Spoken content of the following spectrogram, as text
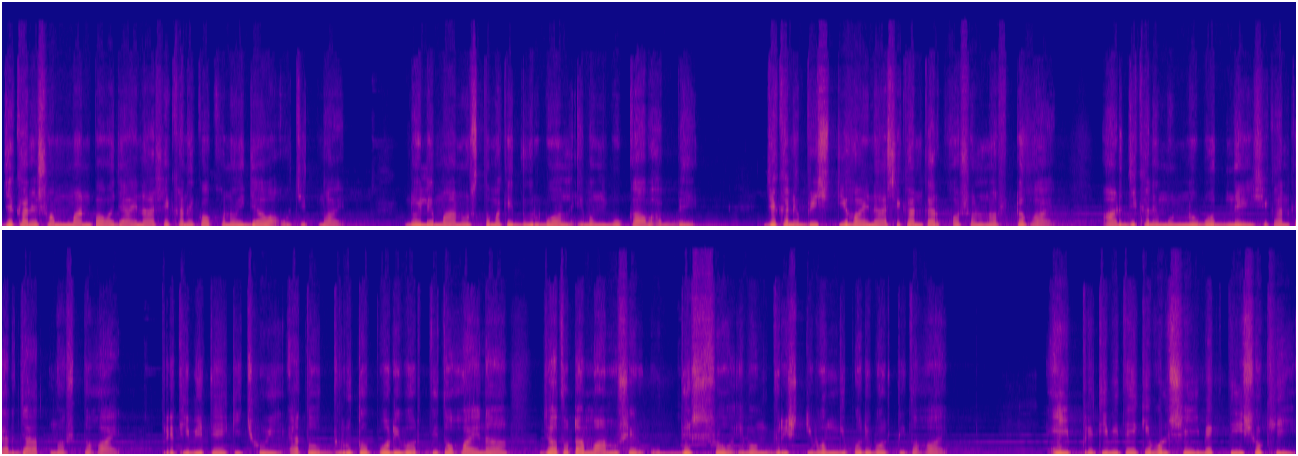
যেখানে সম্মান পাওয়া যায় না, সেখানে কখনোই যাওয়া উচিত নয়। নইলে মানুষ তোমাকে দুর্বল এবং বোকা ভাববে। যেখানে বৃষ্টি হয় না, সেখানকার ফসল নষ্ট হয়। আর যেখানে মূল্যবোধ নেই, সেখানকার জাত নষ্ট হয়। পৃথিবীতে কিছুই এত দ্রুত পরিবর্তিত হয় না, যতটা মানুষের উদ্দেশ্য এবং দৃষ্টিভঙ্গি পরিবর্তিত হয়। এই পৃথিবীতে কেবল সেই ব্যক্তিই সুখী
